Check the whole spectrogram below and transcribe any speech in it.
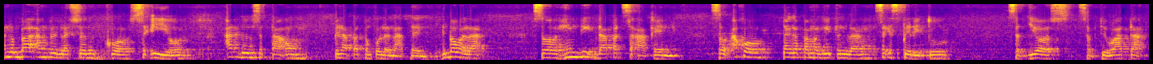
ano ba ang relasyon ko sa iyo at dun sa taong pinapatungkulan natin? Di ba wala? So, hindi dapat sa akin. So, ako, tagapamagitan lang sa Espiritu, sa Diyos, sa Tiwata,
